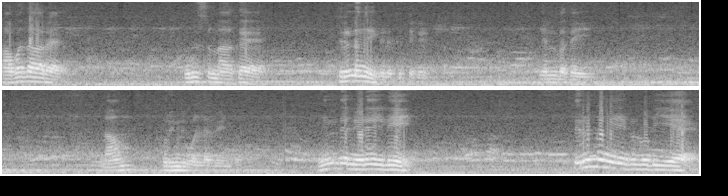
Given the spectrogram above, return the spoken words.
அவதார புருஷனாக திருநங்கைகளுக்கு திகழ்ந்தார் என்பதை நாம் புரிந்து கொள்ள வேண்டும். இந்த நிலையிலே திருநங்கைகளுடைய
